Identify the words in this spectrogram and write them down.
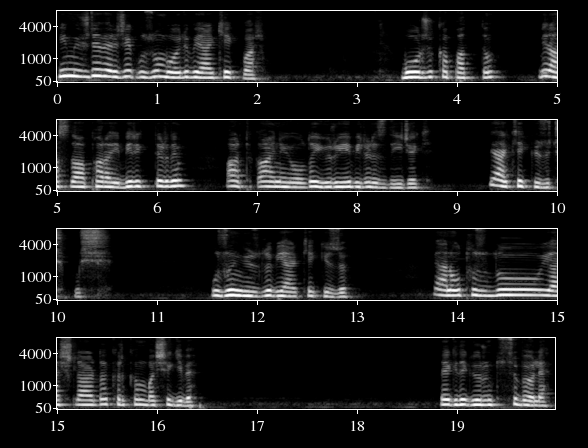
Bir müjde verecek uzun boylu bir erkek var. Borcu kapattım. Biraz daha parayı biriktirdim. Artık aynı yolda yürüyebiliriz diyecek. Bir erkek yüzü çıkmış. Uzun yüzlü bir erkek yüzü. Yani 30'lu yaşlarda 40'ın başı gibi. Belki de görüntüsü böyle.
